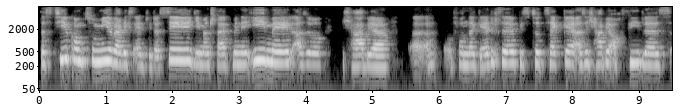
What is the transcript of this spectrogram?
das Tier kommt zu mir, weil ich es entweder sehe, jemand schreibt mir eine E-Mail, also ich habe ja äh, von der Gelse bis zur Zecke, also ich habe ja auch vieles,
